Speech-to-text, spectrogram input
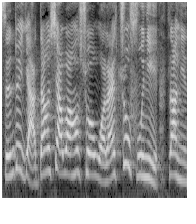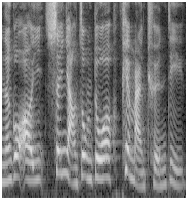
神对亚当、夏娃说：“我来祝福你，让你能够呃生养众多，遍满全地。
